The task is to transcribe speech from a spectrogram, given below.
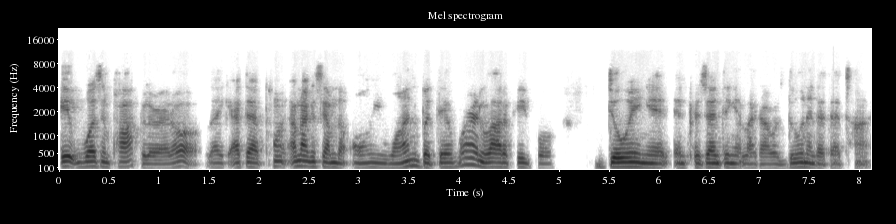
it wasn't popular at all like at that point i'm not gonna say i'm the only one but there weren't a lot of people doing it and presenting it like i was doing it at that time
